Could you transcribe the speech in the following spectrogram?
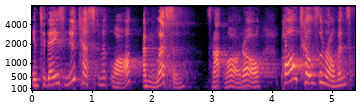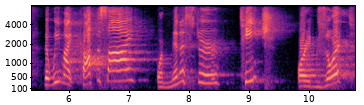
In today's New Testament law, I mean lesson, it's not law at all. Paul tells the Romans that we might prophesy or minister, teach or exhort,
